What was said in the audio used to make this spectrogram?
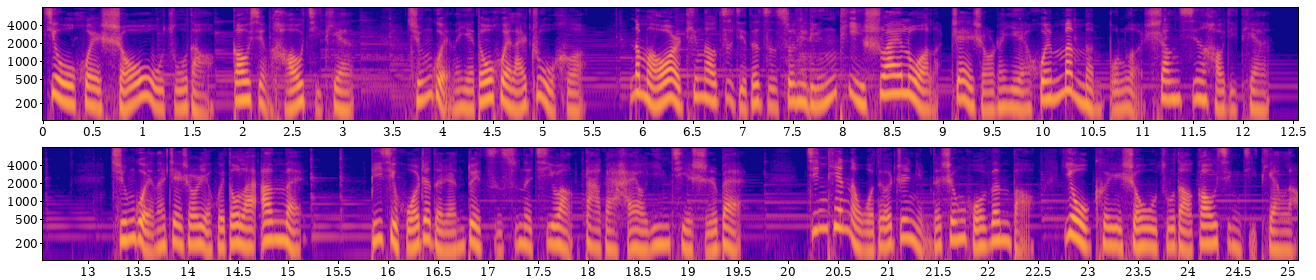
就会手舞足蹈，高兴好几天。群鬼呢，也都会来祝贺。那么，偶尔听到自己的子孙灵替衰落了，这时候呢，也会闷闷不乐，伤心好几天。群鬼呢，这时候也会都来安慰。比起活着的人对子孙的期望，大概还要殷切十倍。今天呢，我得知你们的生活温饱，又可以手舞足蹈高兴几天了。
